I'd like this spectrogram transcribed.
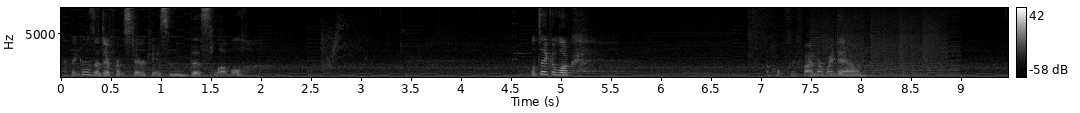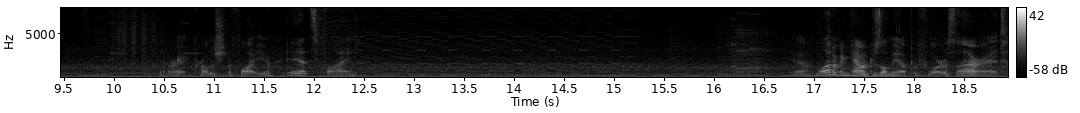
I think it was a different staircase in this level. We'll take a look. Hopefully find our way down. Alright, probably should have fought you. It's fine. Yeah, a lot of encounters on the upper floors. Alright.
